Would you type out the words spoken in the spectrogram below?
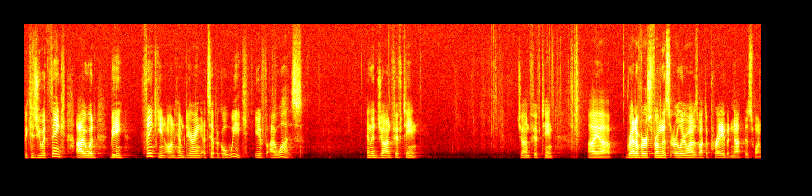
Because you would think I would be thinking on him during a typical week if I was. And then John 15. John 15. I uh, read a verse from this earlier when I was about to pray, but not this one.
